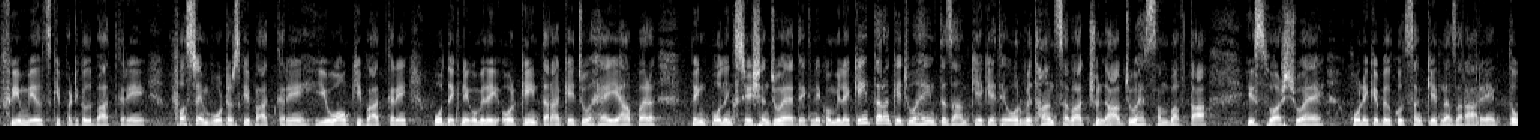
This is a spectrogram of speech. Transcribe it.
फीमेल्स की पर्टिकुलर बात करें फ़र्स्ट टाइम वोटर्स की बात करें युवाओं की बात करें वो देखने को मिली। और कई तरह के जो है यहाँ पर पिंक पोलिंग स्टेशन जो है देखने को मिले। कई तरह के जो है इंतज़ाम किए गए थे। और विधानसभा चुनाव जो है संभवतः इस वर्ष जो है होने के बिल्कुल संकेत नज़र आ रहे हैं। तो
